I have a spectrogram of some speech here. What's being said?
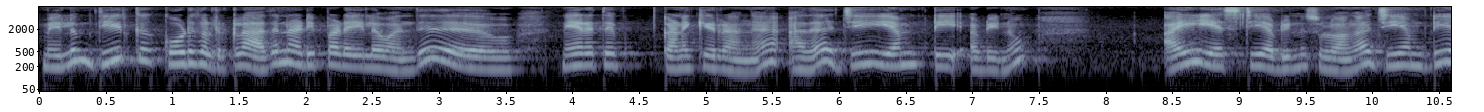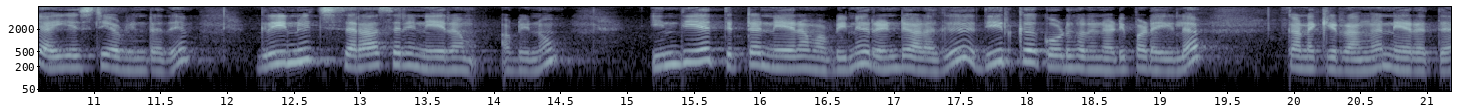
மேலும் தீர்க்க கோடுகள் இருக்குல்ல அதன் அடிப்படையில் வந்து நேரத்தை கணக்கிடுறாங்க. அதை ஜிஎம்டி அப்படின்னும் ஐஎஸ்டி அப்படின்னு சொல்லுவாங்க. ஜிஎம்டி ஐஎஸ்டி அப்படின்றது. கிரீன்விச் சராசரி நேரம் அப்படின்னும். இந்திய திட்ட நேரம் அப்படின்னு ரெண்டு அழகு தீர்க்க கோடுகளின் அடிப்படையில் கணக்கிடுறாங்க நேரத்தை.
